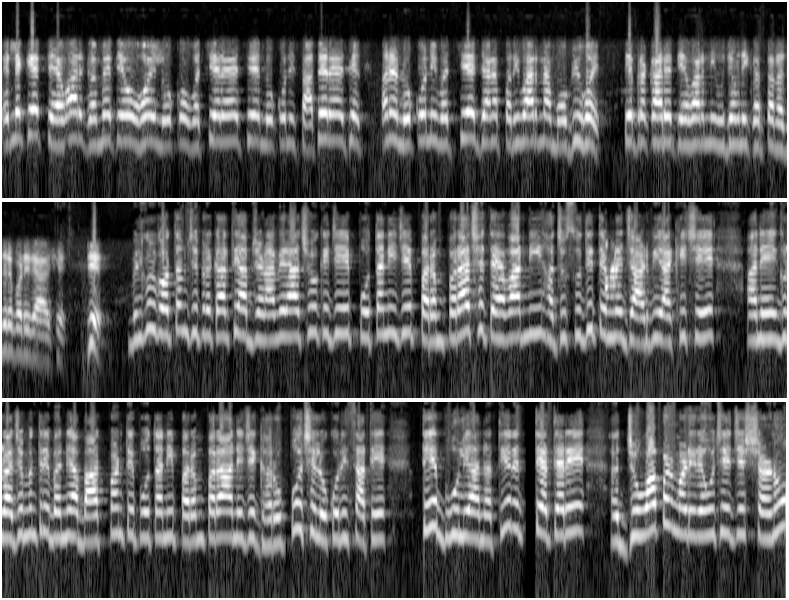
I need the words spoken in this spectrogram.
એટલે કે તહેવાર ગમે તેવો હોય, લોકો વચ્ચે રહે છે, લોકોની સાથે રહે છે અને લોકોની વચ્ચે જાણે પરિવારના મોભી હોય તે પ્રકારે તહેવારની ઉજવણી કરતા નજરે પડી રહ્યા છે. જી. બિલકુલ ગૌતમ, જે પ્રકારથી આપ જણાવી રહ્યા છો કે જે પોતાની જે પરંપરા છે તહેવારની, હજુ સુધી તેમણે જાળવી રાખી છે અને ગૃહરાજ્યમંત્રી બન્યા બાદ પણ તે પોતાની પરંપરા અને જે ઘરોપો છે લોકોની સાથે તે ભૂલ્યા નથી અને તે અત્યારે જોવા પણ મળી રહ્યું છે. જે ક્ષણો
